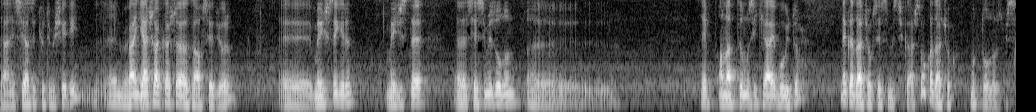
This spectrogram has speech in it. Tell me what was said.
Yani siyaset kötü bir şey değil. Elbette. Ben genç arkadaşlara da tavsiye ediyorum. E, meclise girin. Mecliste e, sesimiz olun. E, hep anlattığımız hikaye buydu. Ne kadar çok sesimiz çıkarsa o kadar çok mutlu oluruz biz.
